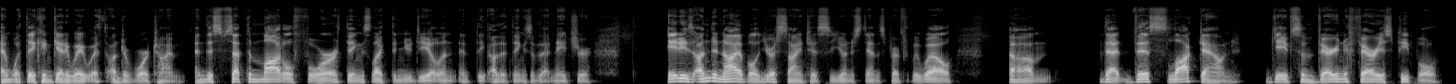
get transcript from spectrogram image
and what they can get away with under wartime. And this set the model for things like the New Deal and, and the other things of that nature. It is undeniable, and you're a scientist, so you understand this perfectly well, um, that this lockdown gave some very nefarious people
